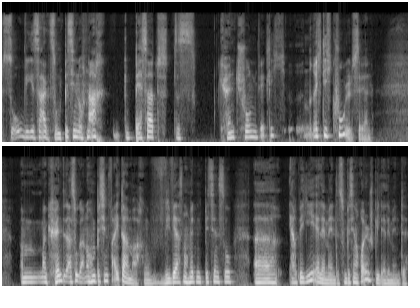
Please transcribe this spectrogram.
so, wie gesagt, so ein bisschen noch nachgebessert, das könnte schon wirklich richtig cool sein. Ähm, man könnte da sogar noch ein bisschen weitermachen. Wie wäre es noch mit ein bisschen so äh, RPG-Elemente, so ein bisschen Rollenspielelemente?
